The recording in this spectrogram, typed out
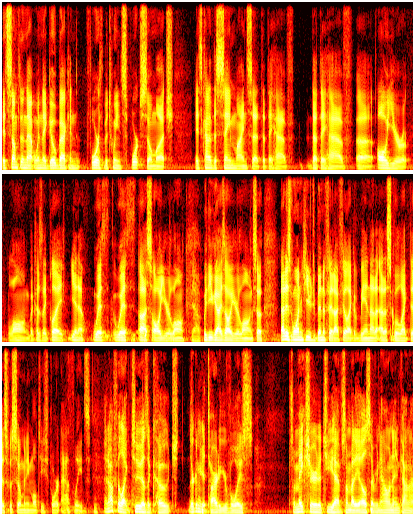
it's something that when they go back and forth between sports so much, it's kind of the same mindset that they have that they have uh, all year long because they play, you know, with with us all year long, Yeah. with you guys all year long. So that is one huge benefit I feel like of being at a, at a school like this with so many multi-sport athletes. And I feel like too, as a coach, they're going to get tired of your voice. So make sure that you have somebody else every now and then kind of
